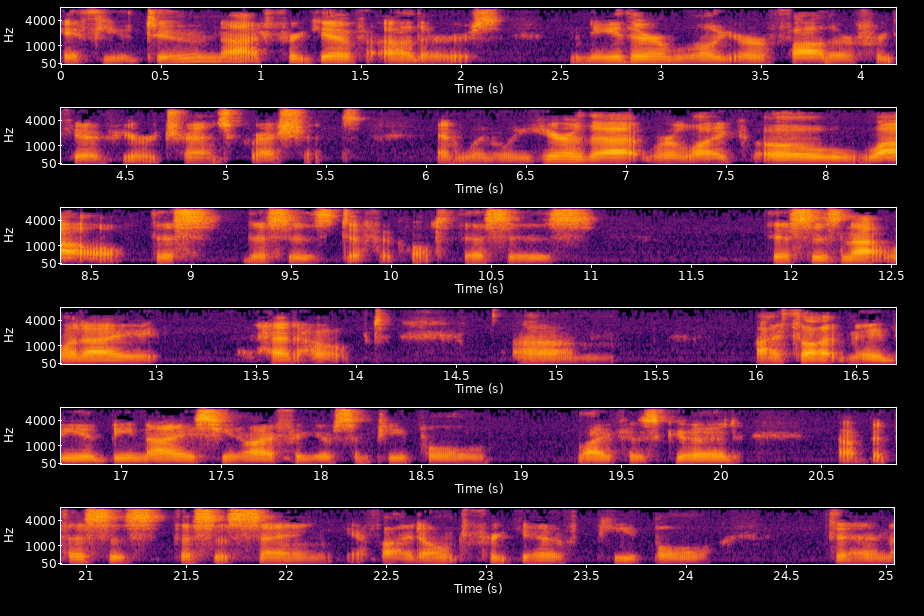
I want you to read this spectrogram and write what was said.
If you do not forgive others, neither will your Father forgive your transgressions. And when we hear that, we're like, oh wow, this this is difficult. This is this is not what I had hoped. Um, I thought maybe it'd be nice, you know, I forgive some people, life is good. Uh, but this is this is saying if I don't forgive people, then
